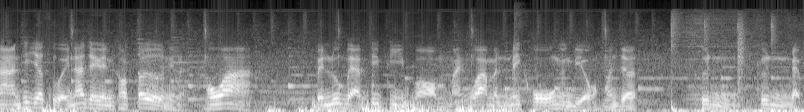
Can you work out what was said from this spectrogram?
งานที่จะสวยน่าจะเป็นเคาน์เตอร์นี่แหละเพราะว่าเป็นรูปแบบที่พีฟอร์มหมายว่ามันไม่โค้งอย่างเดียว มันจะขึ้นขึ้นแบบ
